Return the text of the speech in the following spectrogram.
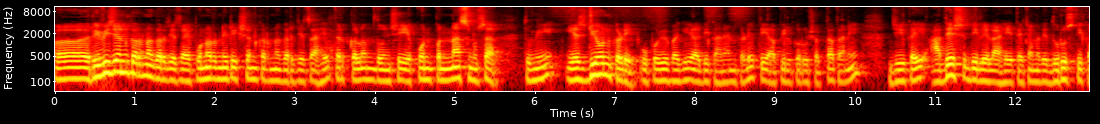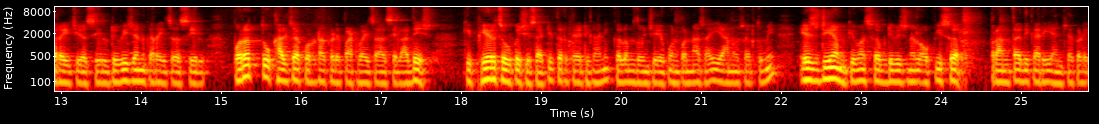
रिव्हिजन करणं गरजेचं आहे पुनर्निरीक्षण करणं गरजेचं आहे. तर कलम दोनशे एकोणपन्नासनुसार तुम्ही एस डी ओनकडे उपविभागीय अधिकाऱ्यांकडे ते अपील करू शकतात आणि जी काही आदेश दिलेला आहे त्याच्यामध्ये दुरुस्ती करायची असेल रिव्हिजन करायचं असेल परत तो खालच्या कोर्टाकडे पाठवायचा असेल आदेश की फेर चौकशीसाठी तर त्या ठिकाणी कलम दोनशे एकोणपन्नास आहे. यानुसार तुम्ही एस डी एम किंवा सब डिव्हिजनल ऑफिसर प्रांताधिकारी यांच्याकडे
